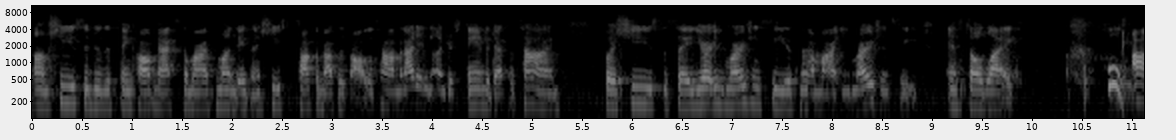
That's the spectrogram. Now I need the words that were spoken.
Um, she used to do this thing called Maximize Mondays, and she used to talk about this all the time, and I didn't understand it at the time but she used to say, "Your emergency is not my emergency," and so like, whew, I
